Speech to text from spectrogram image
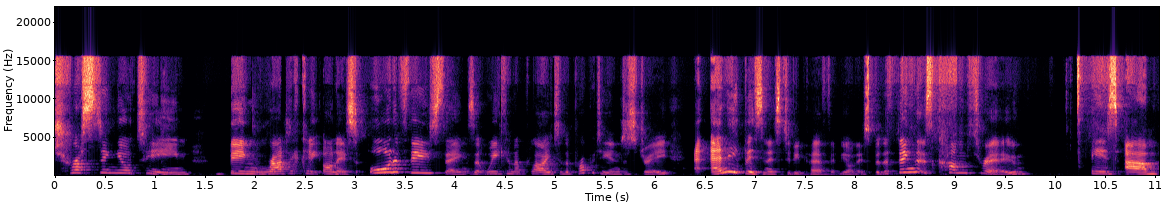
trusting your team, being radically honest. All of these things that we can apply to the property industry, any business to be perfectly honest. But the thing that's come through is um,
